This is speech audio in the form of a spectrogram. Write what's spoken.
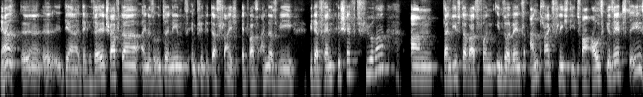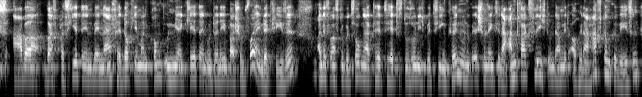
Ja, äh, äh der, der Gesellschafter eines Unternehmens empfindet das vielleicht etwas anders wie wie der Fremdgeschäftsführer. Ähm, dann liest da was von Insolvenzantragspflicht, die zwar ausgesetzt ist, aber was passiert denn, wenn nachher doch jemand kommt und mir erklärt, dein Unternehmen war schon vorher in der Krise. Alles, was du bezogen hast, hättest du so nicht beziehen können und du wärst schon längst in der Antragspflicht und damit auch in der Haftung gewesen.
